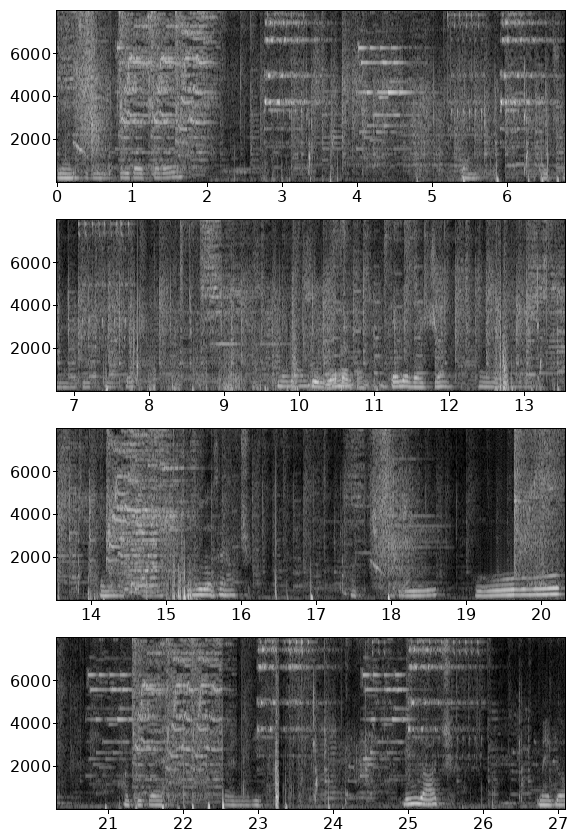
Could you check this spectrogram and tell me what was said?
Hemen şurayı da açalım. Neden? Geriye ver Bele vereceğim. Onu açalım. Bunu da sen aç. Aç. Bir. Oo. Hadi be. Vermedi. Bunu da aç. Mega.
